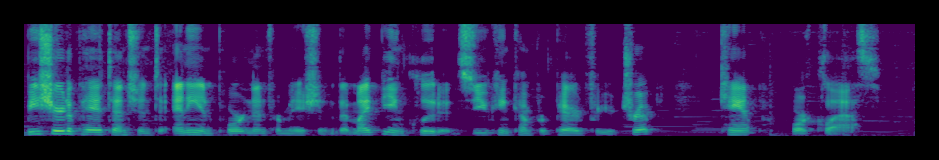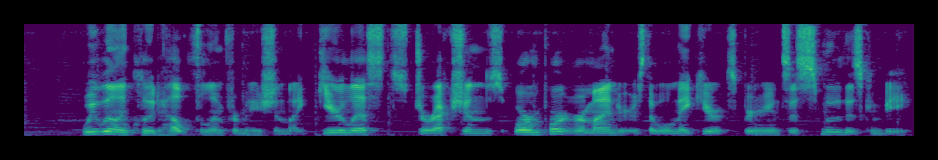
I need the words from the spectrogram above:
Be sure to pay attention to any important information that might be included so you can come prepared for your trip, camp, or class. We will include helpful information like gear lists, directions, or important reminders that will make your experience as smooth as can be.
